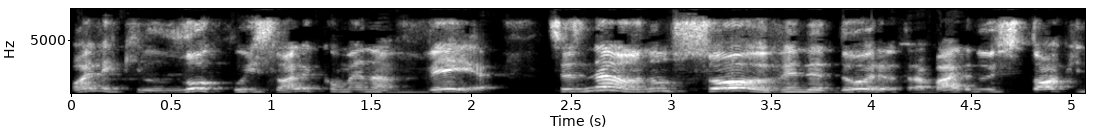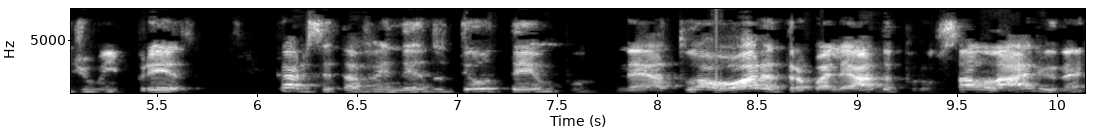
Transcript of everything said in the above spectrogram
Olha que louco isso, olha como é na veia. Vocês, não, eu não sou vendedor, eu trabalho no estoque de uma empresa. Cara, você está vendendo o teu tempo, né? A tua hora trabalhada por um salário, né?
